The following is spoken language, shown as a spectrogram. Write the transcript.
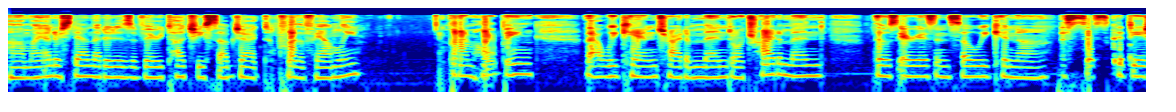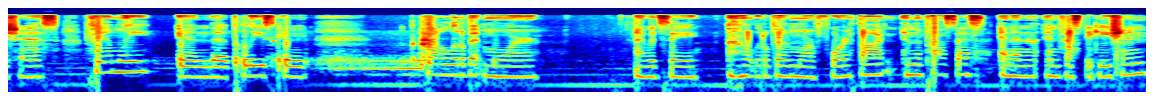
Um, I understand that it is a very touchy subject for the family, but I'm hoping that we can try to mend or try to mend those areas and so we can uh, assist Khadijah's family and the police can have a little bit more, I would say, a little bit more forethought in the process and in the investigation,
